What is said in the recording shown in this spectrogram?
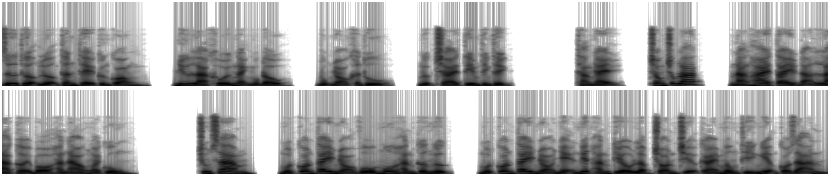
Dư thượng lượng thân thể cứng cỏng, như là khối ngạnh một đầu, bụng nhỏ khẩn thu, ngực trái tim thình thịch. Thằng nhảy, trong chốc lát, nàng hai tay đã là cởi bỏ hắn áo ngoài cùng. Trung Sam, một con tay nhỏ vỗ mô hắn cơ ngực, một con tay nhỏ nhẹ niết hắn kiều lập tròn trịa cái mông thí nghiệm có giãn.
